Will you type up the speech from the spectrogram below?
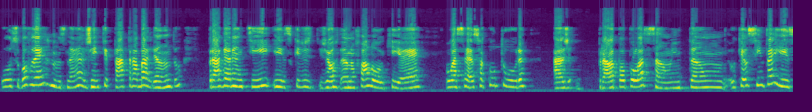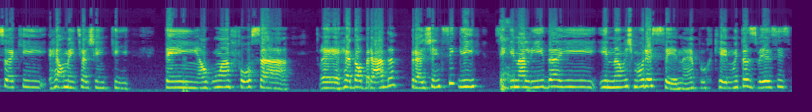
os governos, né? A gente está trabalhando para garantir isso que Jordano falou, que é o acesso à cultura para a população. Então, o que eu sinto é isso, é que realmente a gente tem alguma força é, redobrada para a gente seguir seguir na lida e, e não esmorecer, né? Porque muitas vezes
